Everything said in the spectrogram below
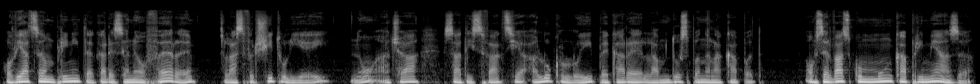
O viață împlinită care să ne ofere, la sfârșitul ei, nu? acea satisfacție a lucrului pe care l-am dus până la capăt. Observați cum munca primează,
